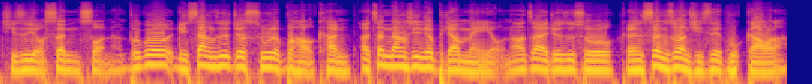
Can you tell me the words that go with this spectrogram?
其实有胜算啊。不过你上次就输了不好看。呃，正当性就比较没有，然后再来就是说，可能胜算其实也不高了。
